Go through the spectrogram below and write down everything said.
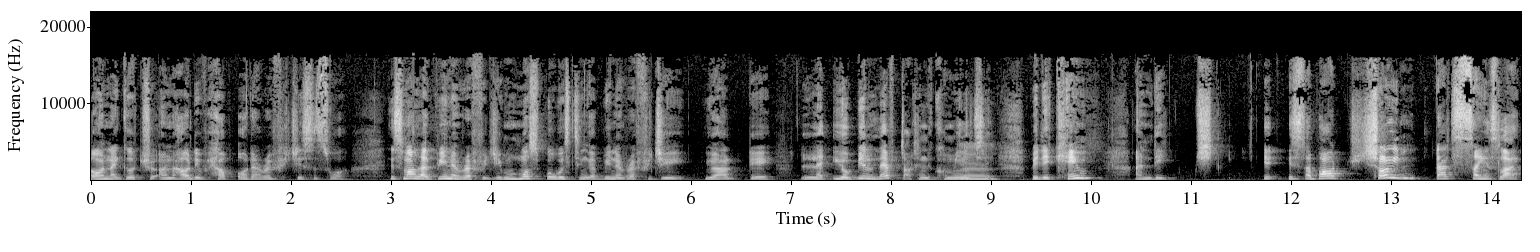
And when I go through and how they've helped other refugees as well. It's not like being a refugee. Most people always think that being a refugee, you are the le- you're being left out in the community, but they came and they. It's about showing that signs like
